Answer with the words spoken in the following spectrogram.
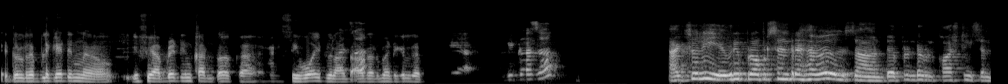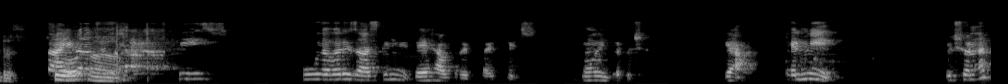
it will replicate in, uh, if you update in con- uh, I mean, CO, it will auto- automatically. rep- Because of Actually, every profit center have uh, different different costing centers. So, Sai uh, please, whoever is asking, they have to reply, please. No interruption. Yeah, tell me, Vishwanath.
